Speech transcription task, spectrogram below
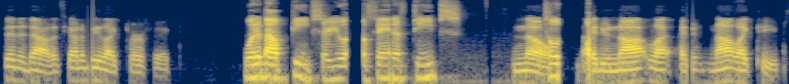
spit it out. It's got to be like perfect. What about Peeps? Are you a fan of Peeps? No, totally. I do not like. I do not like Peeps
